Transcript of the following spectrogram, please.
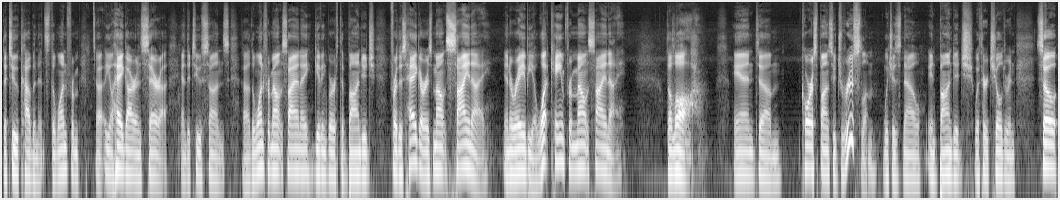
The two covenants, the one from uh, you know Hagar and Sarah and the two sons, uh, the one from Mount Sinai giving birth to bondage. For this Hagar is Mount Sinai in Arabia. What came from Mount Sinai? The law, and um, corresponds to Jerusalem, which is now in bondage with her children. So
